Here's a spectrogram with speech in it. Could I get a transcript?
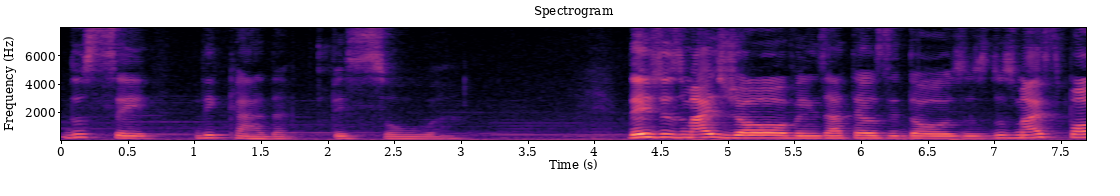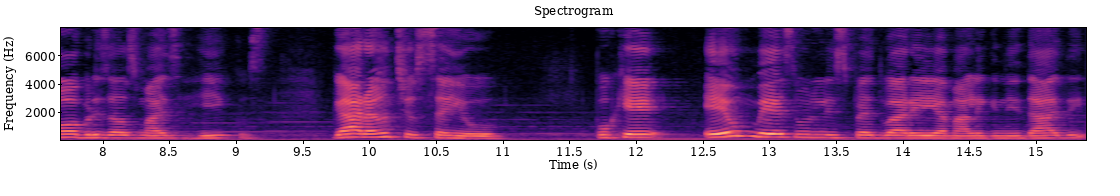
do ser de cada pessoa. Desde os mais jovens até os idosos, dos mais pobres aos mais ricos, garante o Senhor, porque eu mesmo lhes perdoarei a malignidade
